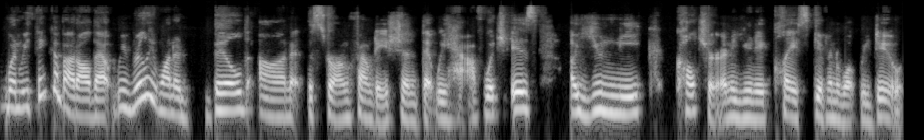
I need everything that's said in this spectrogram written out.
When we think about all that, we really want to build on the strong foundation that we have, which is a unique culture and a unique place given what we do.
